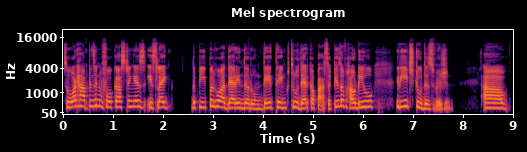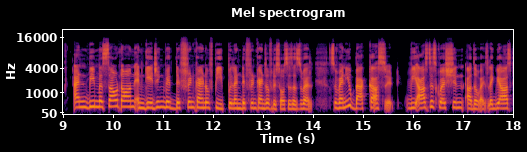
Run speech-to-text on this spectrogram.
So what happens in forecasting is is like the people who are there in the room, they think through their capacities of how do you reach to this vision. Uh, and we miss out on engaging with different kind of people and different kinds of resources as well. So when you backcast it we ask this question otherwise. Like we ask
